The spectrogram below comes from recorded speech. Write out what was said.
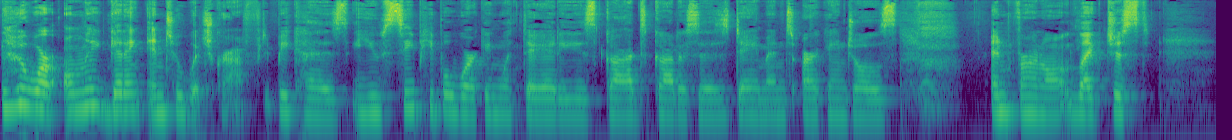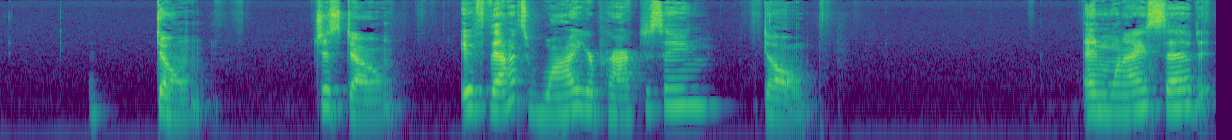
who are only getting into witchcraft because you see people working with deities, gods, goddesses, daemons, archangels, infernal, like just don't. Just don't. If that's why you're practicing, don't. And when I said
